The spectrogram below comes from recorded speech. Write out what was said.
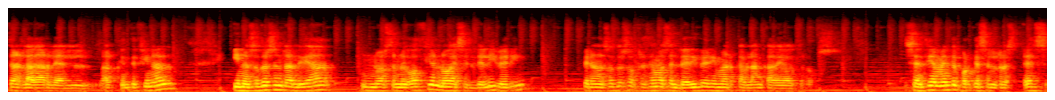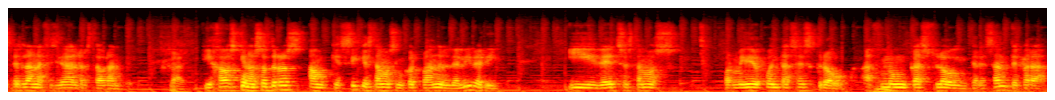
trasladarle al, al cliente final y nosotros en realidad nuestro negocio no es el delivery, pero nosotros ofrecemos el delivery marca blanca de otros. Sencillamente porque es, el es, es la necesidad del restaurante. Claro. Fijaos que nosotros, aunque sí que estamos incorporando el delivery y de hecho estamos por medio de cuentas escrow haciendo un cash flow interesante para,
